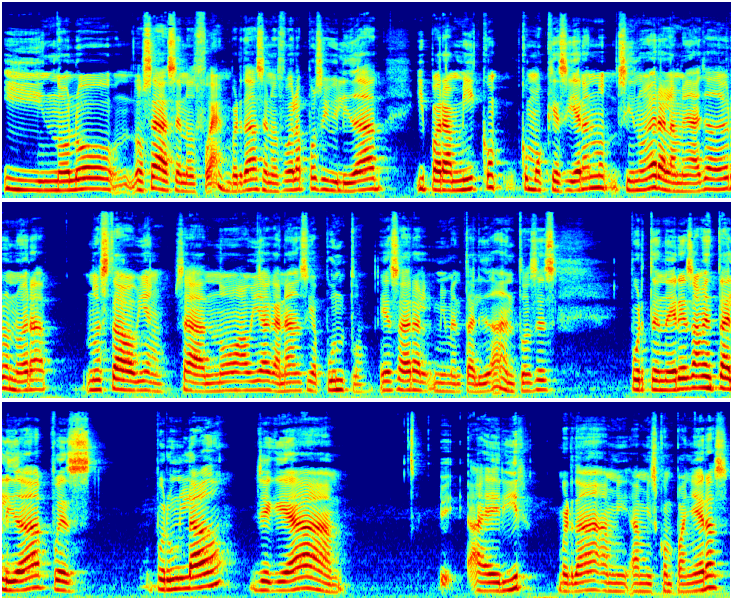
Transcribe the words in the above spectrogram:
y no lo, o sea, se nos fue, ¿verdad? Se nos fue la posibilidad y para mí como que si, era, si no era la medalla de oro no era, no estaba bien, o sea, no había ganancia, punto. Esa era mi mentalidad. Entonces, por tener esa mentalidad, pues, por un lado, llegué a, a herir, ¿verdad? A, a mis compañeras,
